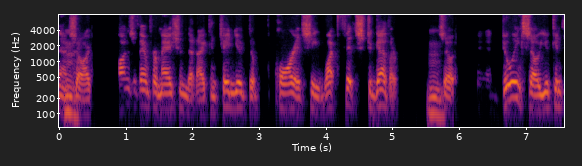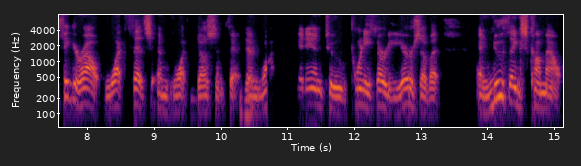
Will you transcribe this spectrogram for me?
And mm. so I tons of information that I continued to pour and see what fits together. Mm. So doing so, you can figure out what fits and what doesn't fit. Yeah. And once you get into 20, 30 years of it, and new things come out,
